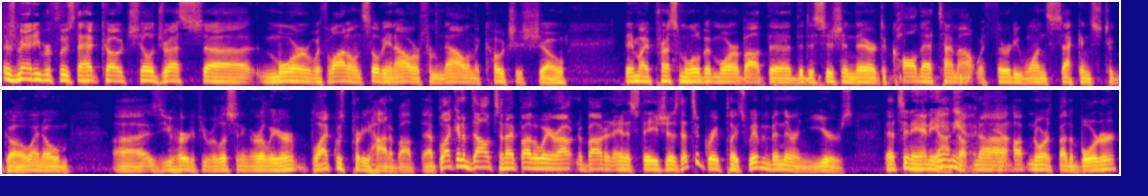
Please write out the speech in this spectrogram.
There's Matt Eberflus, the head coach. He'll address uh, more with Waddle and Silvy an hour from now on the coaches show. they might press him a little bit more about the the decision there to call that timeout with 31 seconds to go. I know, uh, as you heard if you were listening earlier, Black was pretty hot about that. Black and Abdallah tonight, by the way, are out and about at Anastasia's. That's a great place. We haven't been there in years. That's in Antioch, Antioch, up, yeah. up north by the border.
